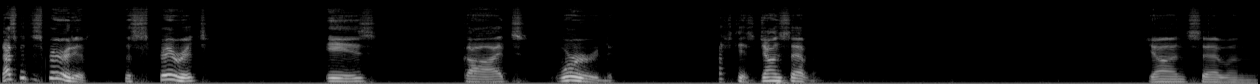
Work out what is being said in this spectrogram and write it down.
That's what the Spirit is. The Spirit is God's Word. Watch this, John 7. John 7.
